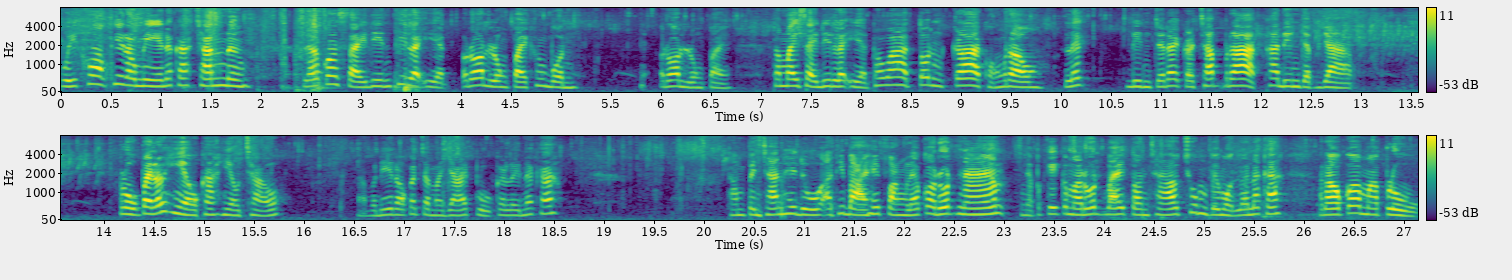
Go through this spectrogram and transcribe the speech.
ปุ๋ยคอกที่เรามีนะคะ ชั้นหนึ่งแล้วก็ใส่ดินที่ละเอียดร่อนลงไปข้างบนร่อนลงไปทำไมใส่ดินละเอียด เพราะว่าต้นกล้าของเราเล็กดินจะได้กระชับราก ถ้าดินหยาบหยาบๆปลูกไปแล้วเหี่ยวค่ะ เหี่ยวเฉาวันนี้เราก็จะมาย้ายปลูกกันเลยนะคะทำเป็นชั้นให้ดูอธิบายให้ฟังแล้วก็รดน้ำเนี่ยป้าเก๊กก็มารดไว้ตอนเช้าชุ่มไปหมดแล้วนะคะ เราก็มาปลูก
